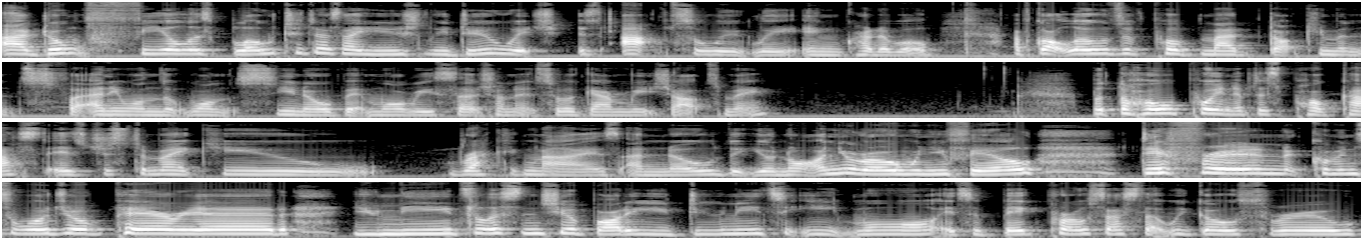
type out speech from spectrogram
I don't feel as bloated as I usually do, which is absolutely incredible. I've got loads of PubMed documents for anyone that wants, you know, a bit more research on it. So again, reach out to me. But the whole point of this podcast is just to make you recognize and know that you're not on your own when you feel different coming towards your period. You need to listen to your body. You do need to eat more. It's a big process that we go through.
